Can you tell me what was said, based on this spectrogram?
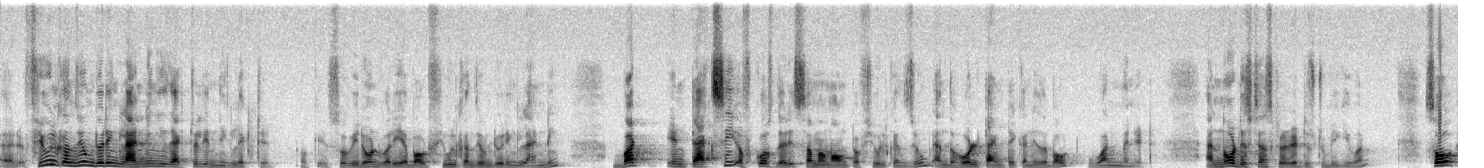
Uh, fuel consumed during landing is actually neglected okay. So we do not worry about fuel consumed during landing but in taxi of course there is some amount of fuel consumed and the whole time taken is about 1 minute and no distance credit is to be given. So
